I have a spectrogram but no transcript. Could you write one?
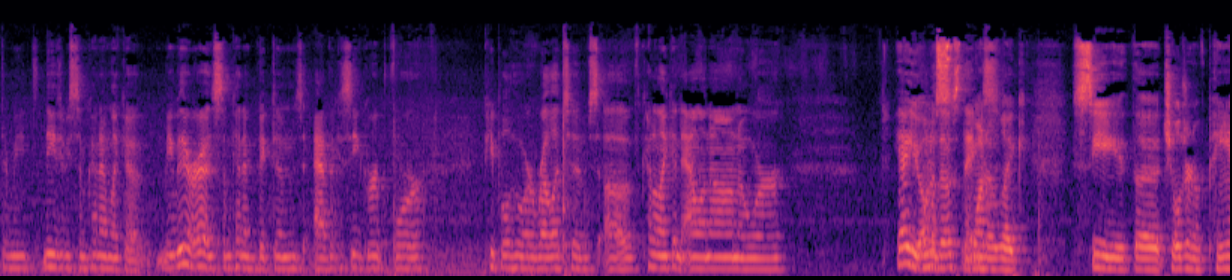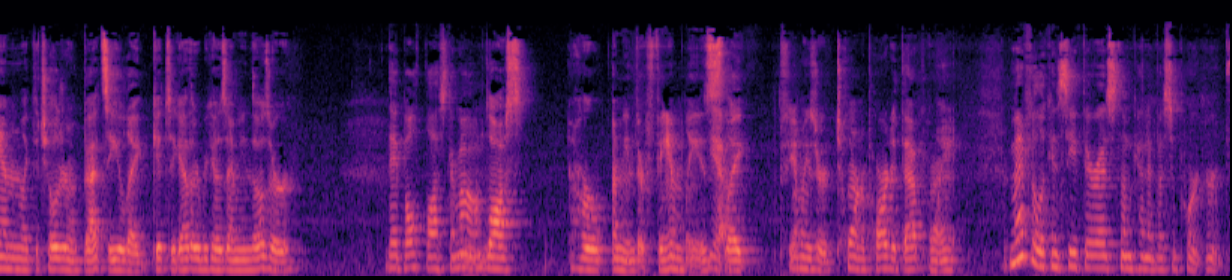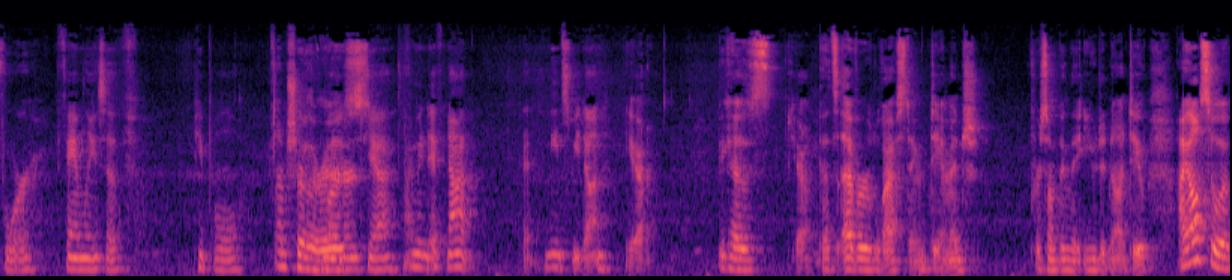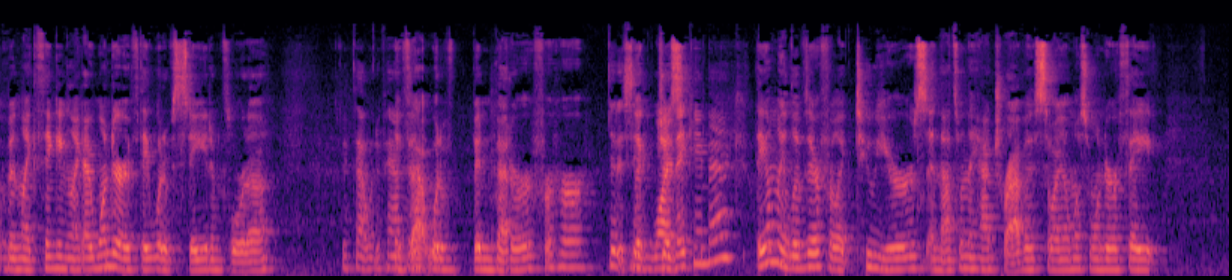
there needs, needs to be some kind of like a maybe there is some kind of victims advocacy group for people who are relatives of kind of like an Al-Anon or Yeah, you One of almost those things. want to like see the children of Pam and like the children of Betsy like get together because I mean those are they both lost their mom. lost her. I mean their families Yeah. like families are torn apart at that point. I might have to look and see if there is some kind of a support group for families of people I'm sure there were is. murdered. Yeah, I mean, if not, it needs to be done. Yeah, because yeah, that's everlasting damage for something that you did not do. I also have been like thinking like I wonder if they would have stayed in Florida If that would have happened, if that would have been better for her. did it say Like, why just- they came back? They only lived there for like two years, and that's when they had Travis. So I almost wonder if they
